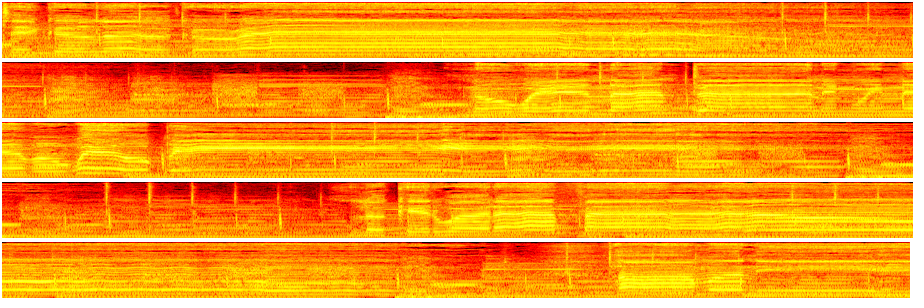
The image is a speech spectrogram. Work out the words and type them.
Take a look around. At what I found harmony.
